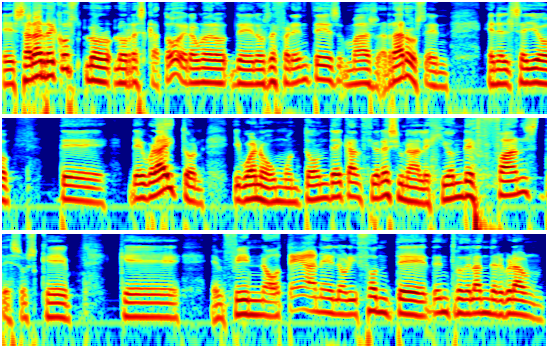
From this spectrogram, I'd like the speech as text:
Eh, Sarah Records lo, lo, rescató, era uno de, lo, de, los referentes más raros en, en el sello de, Brighton. Y bueno, un montón de canciones y una legión de fans de esos que, que, en fin, otean el horizonte dentro del underground.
